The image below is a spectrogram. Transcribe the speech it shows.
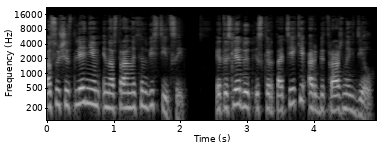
осуществлением иностранных инвестиций. Это следует из картотеки арбитражных дел.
